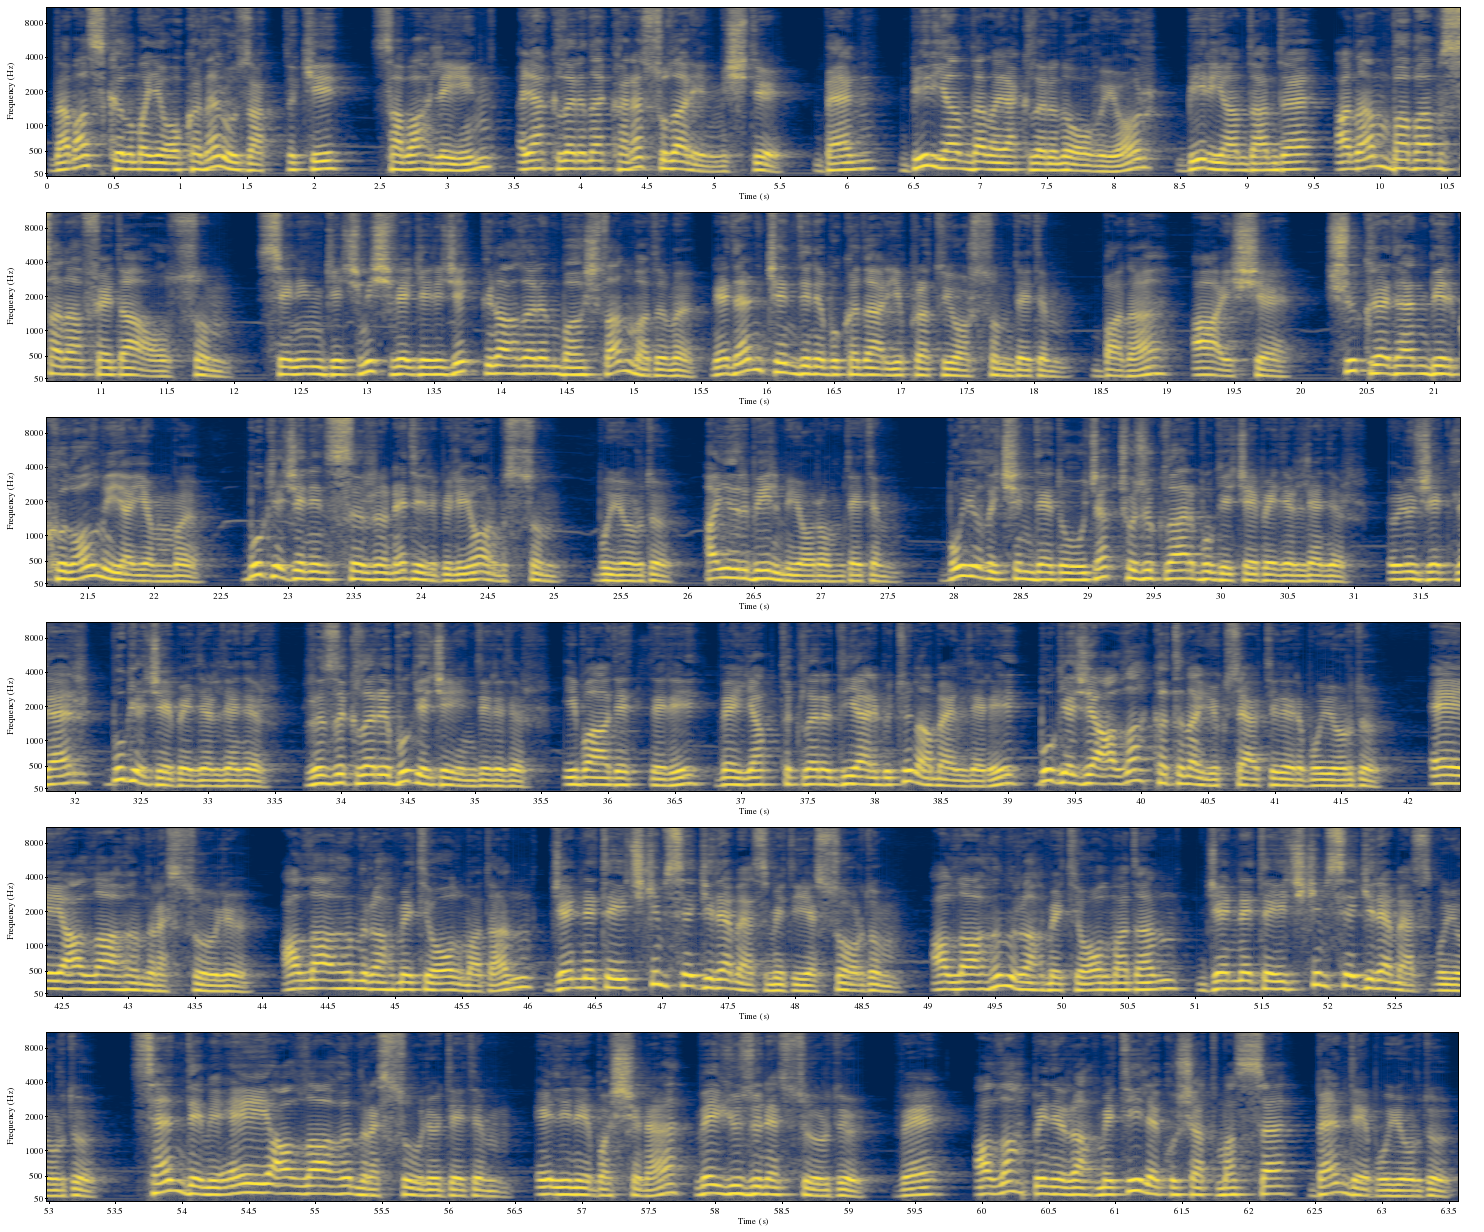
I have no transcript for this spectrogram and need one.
Namaz kılmayı o kadar uzattı ki sabahleyin ayaklarına kara sular inmişti. Ben bir yandan ayaklarını ovuyor, bir yandan da anam babam sana feda olsun. Senin geçmiş ve gelecek günahların bağışlanmadı mı? Neden kendini bu kadar yıpratıyorsun dedim. Bana Ayşe şükreden bir kul olmayayım mı? Bu gecenin sırrı nedir biliyor musun? buyurdu. Hayır bilmiyorum dedim. Bu yıl içinde doğacak çocuklar bu gece belirlenir. Ölecekler bu gece belirlenir. Rızıkları bu gece indirilir. İbadetleri ve yaptıkları diğer bütün amelleri bu gece Allah katına yükseltilir buyurdu. Ey Allah'ın Resulü! Allah'ın rahmeti olmadan cennete hiç kimse giremez mi diye sordum. Allah'ın rahmeti olmadan cennete hiç kimse giremez buyurdu. Sen de mi ey Allah'ın Resulü dedim. Elini başına ve yüzüne sürdü ve Allah beni rahmetiyle kuşatmazsa ben de buyurdu.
